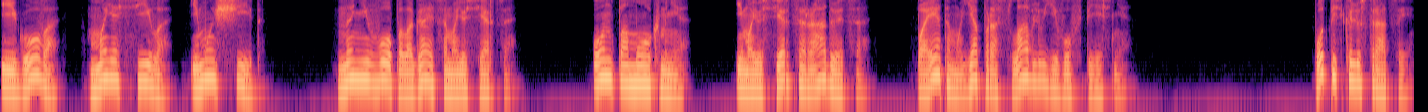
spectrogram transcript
«Иегова — моя сила и мой щит, на Него полагается мое сердце. Он помог мне, и мое сердце радуется, поэтому я прославлю Его в песне. Подпись к иллюстрации.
